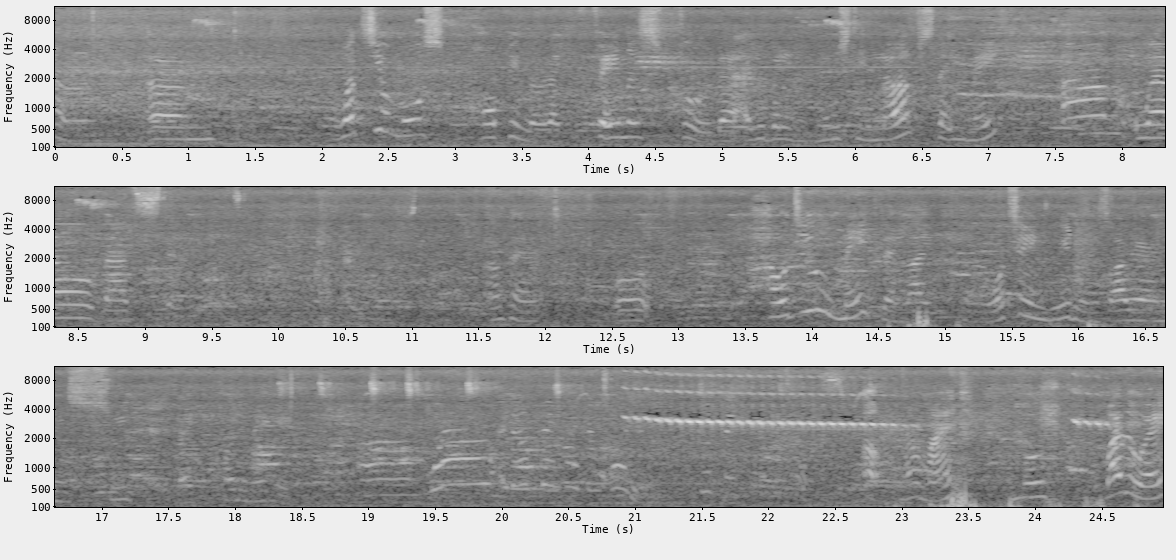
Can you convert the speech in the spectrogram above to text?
Oh. Um, what's your most popular, like famous food that everybody mostly loves that you make? Um, well, that's the Okay. Well, how do you make them? Like, uh, what's your ingredients? Are there any sweet, like, how do you make it? Um, well, I don't think I can tell you. Oh, never mind. Well, by the way,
